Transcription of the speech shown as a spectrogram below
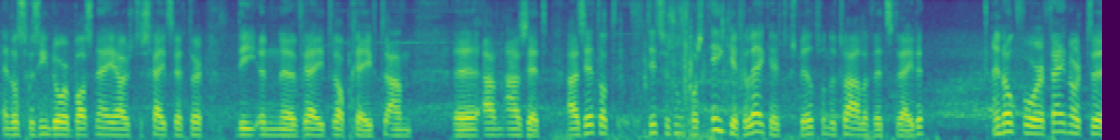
En dat is gezien door Bas Nijhuis, de scheidsrechter... die een uh, vrije trap geeft aan, uh, aan AZ. AZ dat dit seizoen pas één keer gelijk heeft gespeeld van de twaalf wedstrijden. En ook voor Feyenoord uh,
